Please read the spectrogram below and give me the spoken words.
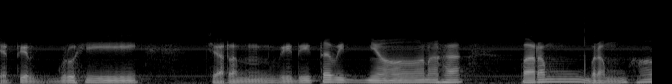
यतिर्गृही चरन् विदितविज्ञानः परं ब्रह्माधिगच्छति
